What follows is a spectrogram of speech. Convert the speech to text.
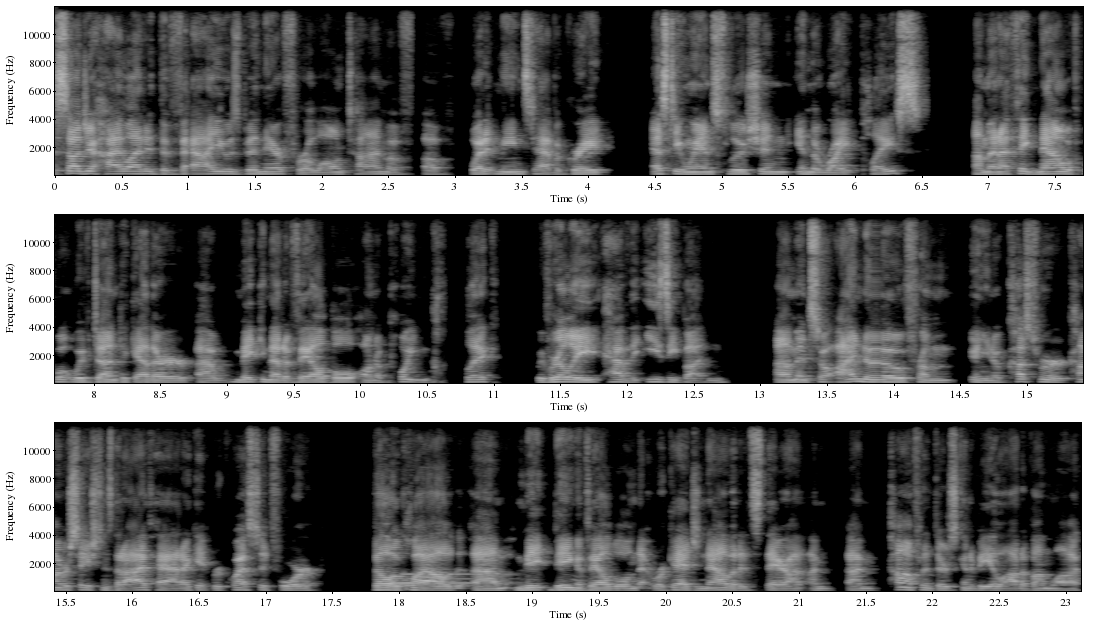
Sanjay highlighted, the value has been there for a long time of of what it means to have a great SD-WAN solution in the right place. Um, and I think now with what we've done together, uh, making that available on a point and click, we really have the easy button. Um, and so I know from you know customer conversations that I've had, I get requested for VeloCloud um, being available on Network Edge. And now that it's there, I'm I'm confident there's going to be a lot of unlock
